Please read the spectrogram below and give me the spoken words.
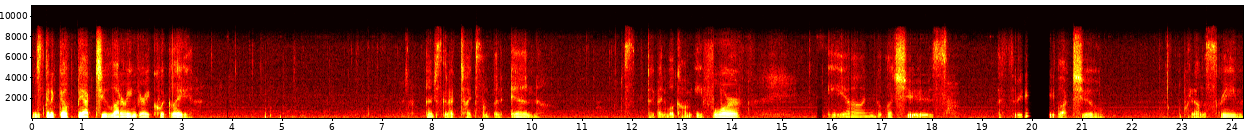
I'm just going to go back to lettering very quickly. I'm just going to type something in. Just type in Wilcom E4. And let's use a 3D block 2. I'll put it on the screen.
